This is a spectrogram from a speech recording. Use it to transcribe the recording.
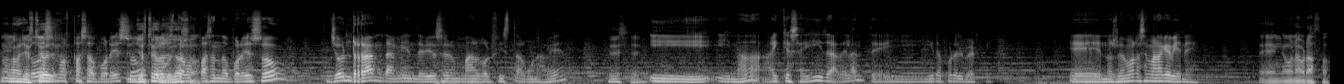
No, no, yo todos estoy- hemos pasado por eso, todos orgulloso. estamos pasando por eso. John Ram también debió ser un mal golfista alguna vez. Sí, sí. Y, y nada, hay que seguir adelante y ir a por el verde. Eh, nos vemos la semana que viene. Venga, un abrazo.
